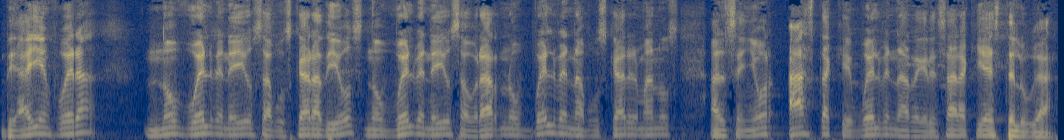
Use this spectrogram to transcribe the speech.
De ahí en fuera no vuelven ellos a buscar a Dios, no vuelven ellos a orar, no vuelven a buscar, hermanos, al Señor hasta que vuelven a regresar aquí a este lugar.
